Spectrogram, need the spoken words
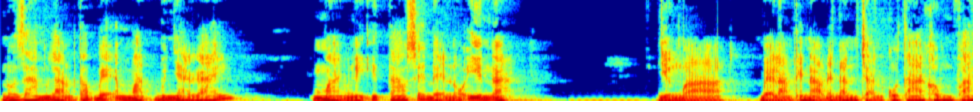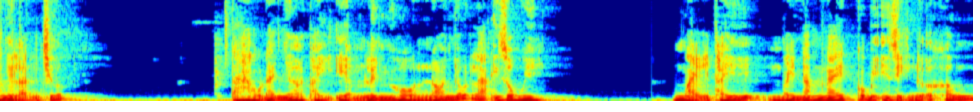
Nó dám làm tao bẽ mặt với nhà gái, Mà nghĩ tao sẽ để nó yên à? Nhưng mà Mẹ làm thế nào để ngăn chặn cô ta không phá như lần trước? Tao đã nhờ thầy yểm linh hồn nó nhốt lại rồi. Mày thấy mấy năm nay có bị gì nữa không?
